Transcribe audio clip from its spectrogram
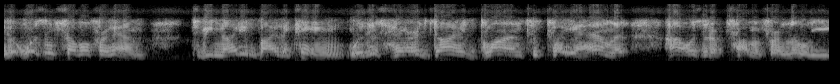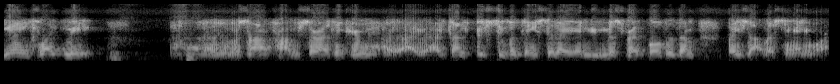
If it wasn't trouble for him to be knighted by the king with his hair dyed blonde to play Hamlet, how is it a problem for a little yank like me? Uh, it was not a problem, sir. I think you're. I, I've done two stupid things today, and you misread both of them. But he's not listening anymore.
